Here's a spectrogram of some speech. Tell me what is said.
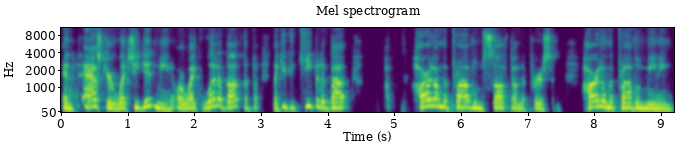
and ask her what she did mean or like what about the like you could keep it about hard on the problem soft on the person hard on the problem meaning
